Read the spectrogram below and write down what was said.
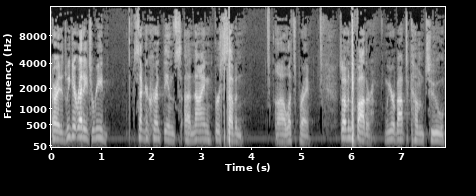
All right, as we get ready to read Second Corinthians uh, 9, verse 7. Uh, let's pray. So, Heavenly Father, we are about to come to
